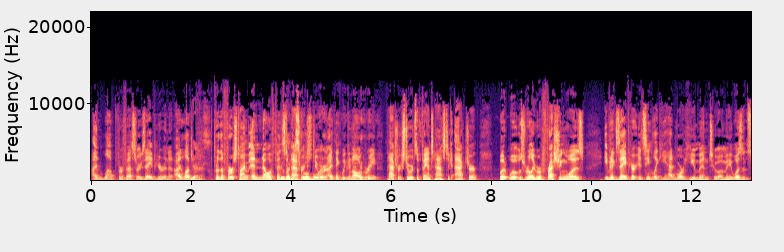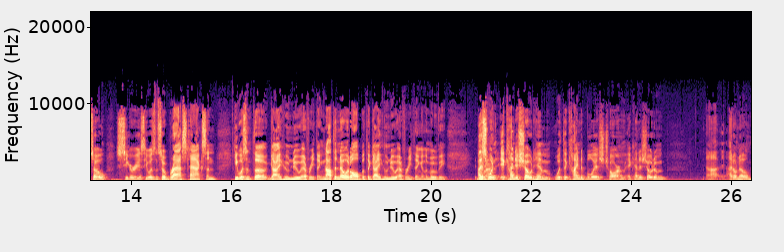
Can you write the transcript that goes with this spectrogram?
I loved Professor Xavier in it. I loved Yes. for the first time, and no offense was to Patrick. Stewart. I think we can all agree Patrick Stewart's a fantastic actor. But what was really refreshing was even Xavier. It seemed like he had more human to him. He wasn't so serious. He wasn't so brass tacks, and he wasn't the guy who knew everything. Not the know-it-all, but the guy who knew everything in the movie. This Right. one, it kind of showed him with the kind of boyish charm. It kind of showed him. Uh, I don't know.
